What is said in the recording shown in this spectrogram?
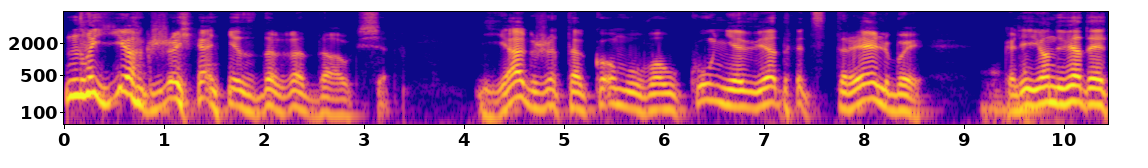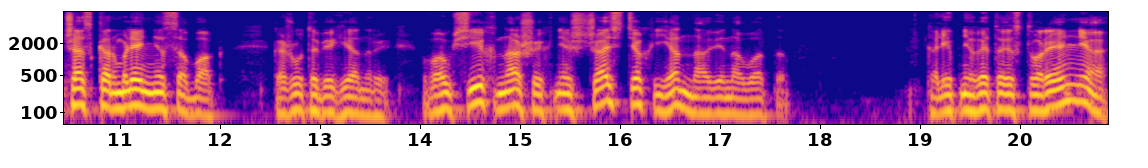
Ну як жа я не здагадаўся. Як жа такому ваўку не ведаць стрэльбы, калі ён ведае час кармлення сабак, кажу табе Генры, ва ўсіх наших няшчасцях яна вінавата. Калі б не гэтае стварэнне,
